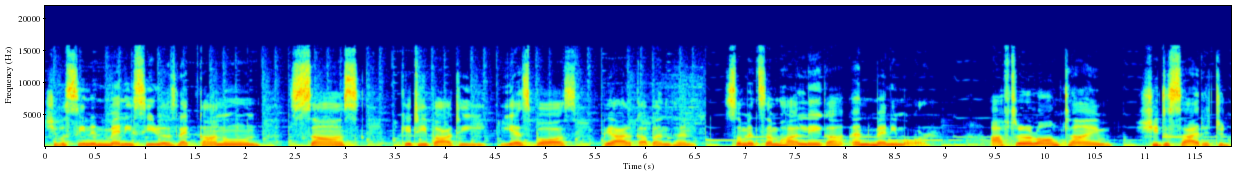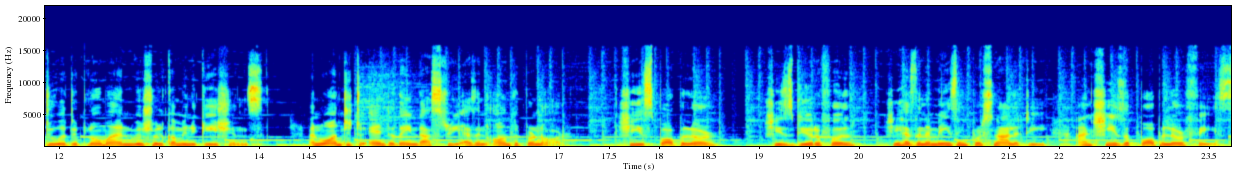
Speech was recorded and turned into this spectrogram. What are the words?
She was seen in many serials like Kanoon, Saans, Kitty Party, Yes Boss, Pyar Ka Bandhan, Sumit Sambhal Lega, and many more. After a long time, she decided to do a diploma in visual communications and wanted to enter the industry as an entrepreneur. She is popular, she is beautiful, she has an amazing personality, and she is a popular face.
